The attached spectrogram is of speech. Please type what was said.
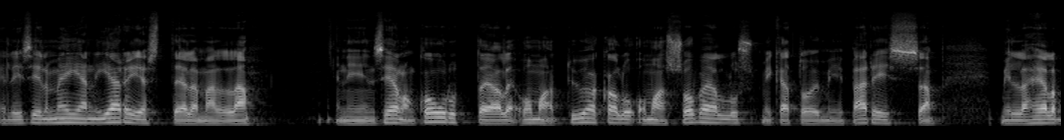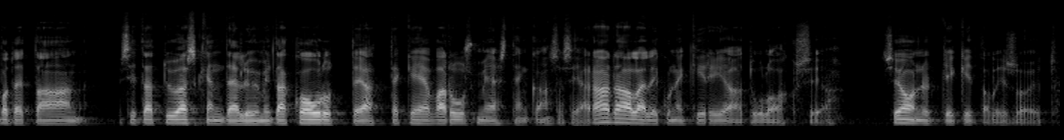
Eli sillä meidän järjestelmällä, niin siellä on kouluttajalle oma työkalu, oma sovellus, mikä toimii pärissä, millä helpotetaan sitä työskentelyä, mitä kouluttajat tekee varusmiesten kanssa siellä radalla, eli kun ne kirjaa tuloksia. Se on nyt digitalisoitu.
